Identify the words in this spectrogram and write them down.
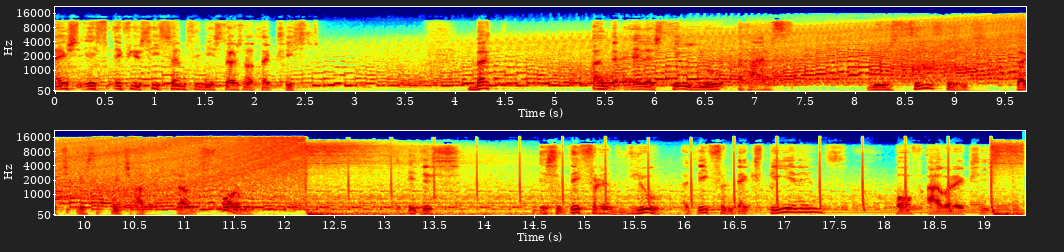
is if you see something which does not exist. But under LSD you have you see things which, is, which are transformed. It is, is a different view, a different experience of our existence.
